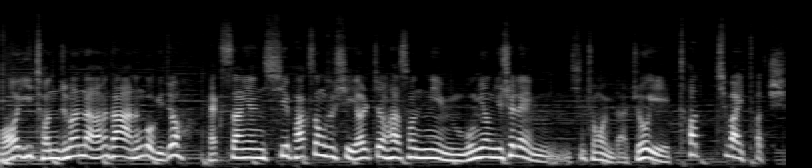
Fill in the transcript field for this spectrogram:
뭐이 전주만 나가면 다 아는 곡이죠. 백상현 씨, 박성수 씨, 열정하 손님, 무명유 실님 신청곡입니다. 조이 Touch by Touch.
